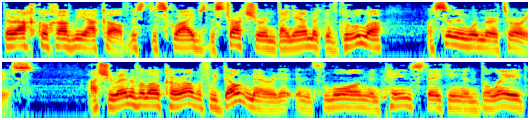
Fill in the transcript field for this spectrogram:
kochav miyakov. This describes the structure and dynamic of Geula, assuming we're meritorious. Ashirenu velo karov, if we don't merit it, and it's long and painstaking and delayed,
